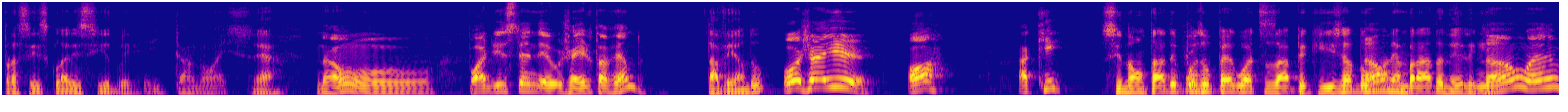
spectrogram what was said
para ser esclarecido aí. Eita, nós. É. Não, pode estender. O Jair tá vendo? Tá vendo? Ô, Jair, ó, aqui. Se não tá, depois eu pego o WhatsApp aqui e já dou Não. uma lembrada nele aqui. Não, é.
